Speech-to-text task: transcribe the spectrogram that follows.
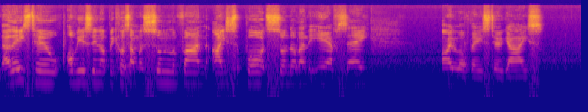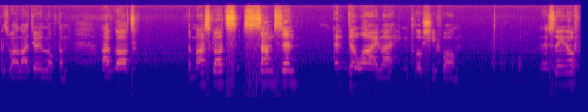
Now these two, obviously not because I'm a Sunderland fan, I support Sunderland AFC. I love these two guys as well, I do love them. I've got the mascots, Samson and Delilah in plushie form. Honestly enough,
